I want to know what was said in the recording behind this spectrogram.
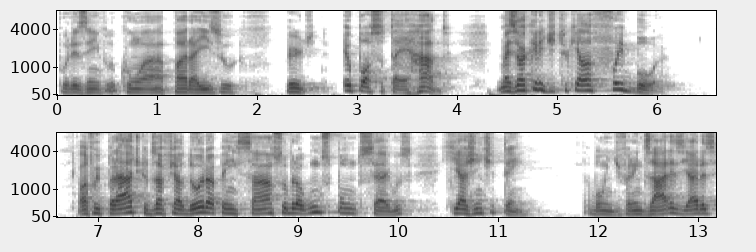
por exemplo, com a Paraíso Perdido. Eu posso estar errado, mas eu acredito que ela foi boa. Ela foi prática, desafiadora a pensar sobre alguns pontos cegos que a gente tem, tá bom? Em diferentes áreas e áreas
